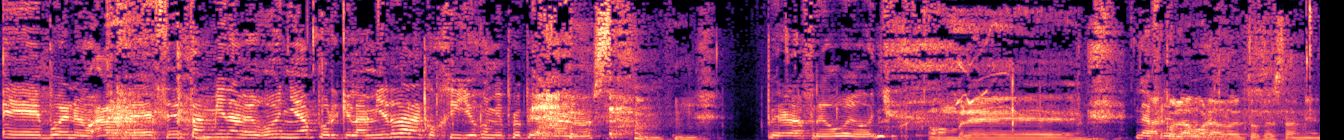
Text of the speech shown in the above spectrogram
eh, bueno, agradecer también a Begoña porque la mierda la cogí yo con mis propias manos. Pero la fregó Begoña. Hombre, La ha colaborado entonces también.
